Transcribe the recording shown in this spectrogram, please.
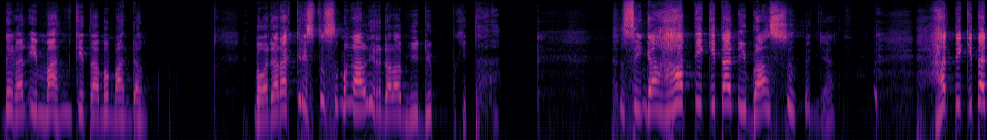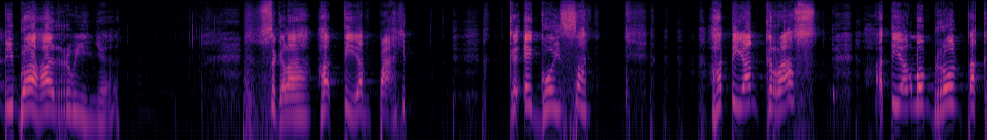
dengan iman kita memandang bahwa darah Kristus mengalir dalam hidup kita sehingga hati kita dibasuhnya. Hati kita dibaharuinya. Segala hati yang pahit, keegoisan, hati yang keras, hati yang memberontak,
